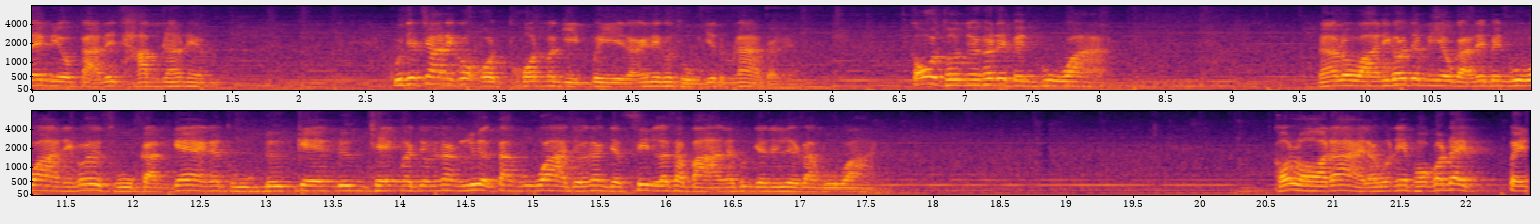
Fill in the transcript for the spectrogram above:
ได้มีโอกาสได้ทำแล้วเนี่ย คุณชาชาตินี่ก็อดทนมากี่ปีหลังจากที่เขาถูกยึดอำนาจไปเนี่ยเขาอดทนจนเขาได้เป็นผู้ว่านะระหว่างที่เขาจะมีโอกาสได้เป็นผู้ว่าเนี่ยก็จะถูกกันแกล้งนะถูกดึงเกมดึงเช็งมาจนกระทั่งเลือกตั้งผู้ว่าจนกระทั่งจะสิ้นรัฐบาลแล้วเพิ่งจะได้เลือกตั้งผู้ว่าเขารอได้แล้ววันนี้พอเขาได้เป็น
